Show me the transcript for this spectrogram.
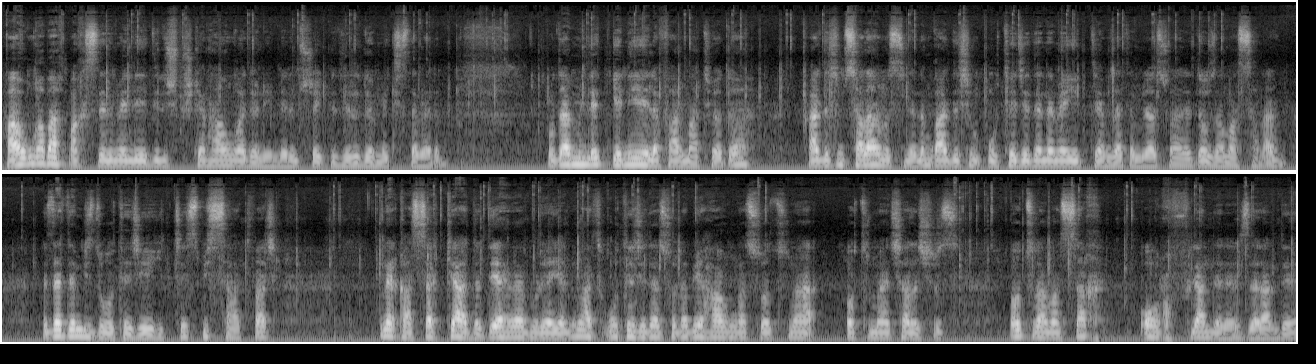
Haunga bakmak istedim 57 düşmüşken Haunga döneyim dedim. Sürekli Deru dönmek istemedim. Burada millet Geniye ile farm atıyordu. Kardeşim salar mısın dedim. Kardeşim UTC denemeye gideceğim zaten biraz sonra dedi. O zaman salarım. E zaten biz de UTC'ye gideceğiz. Bir saat var. Ne kassak kârdır diye hemen buraya geldim. Artık UTC'den sonra bir Haunga slotuna oturmaya çalışırız. Oturamazsak Ork falan deneriz herhalde.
